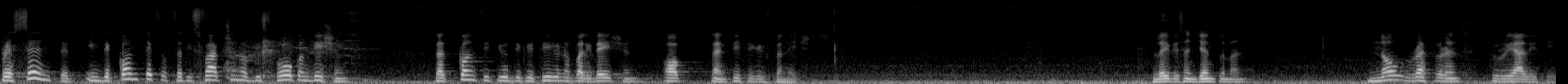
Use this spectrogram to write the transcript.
presented in the context of satisfaction of these four conditions that constitute the criterion of validation of scientific explanations. Ladies and gentlemen, no reference to reality,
